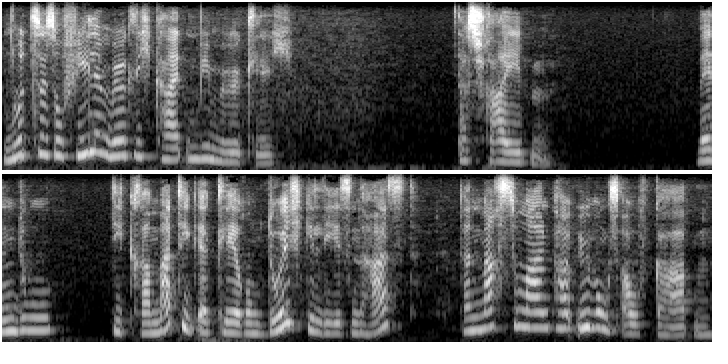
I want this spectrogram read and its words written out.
Nutze so viele Möglichkeiten wie möglich. Das Schreiben. Wenn du die Grammatikerklärung durchgelesen hast, dann machst du mal ein paar Übungsaufgaben.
